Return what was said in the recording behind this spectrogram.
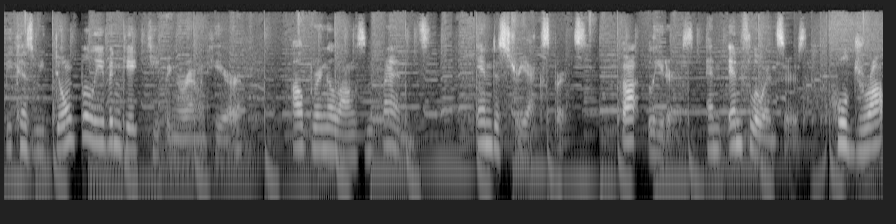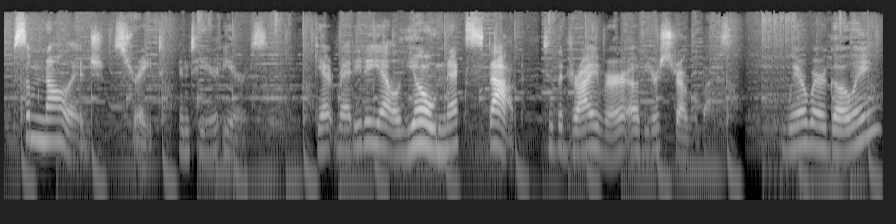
because we don't believe in gatekeeping around here, I'll bring along some friends, industry experts, thought leaders, and influencers who'll drop some knowledge straight into your ears. Get ready to yell, Yo, next stop! To the driver of your struggle bus. Where we're going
